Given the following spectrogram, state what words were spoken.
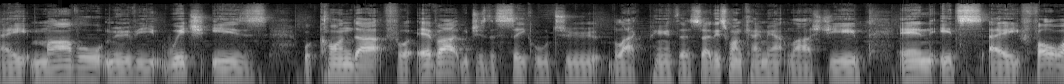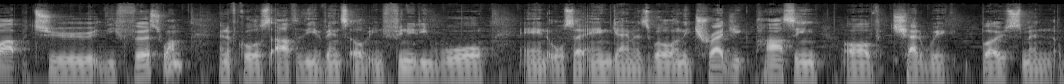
a Marvel movie, which is Wakanda Forever, which is the sequel to Black Panther. So this one came out last year, and it's a follow up to the first one. And of course, after the events of Infinity War and also Endgame as well, and the tragic passing of Chadwick Boseman, or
